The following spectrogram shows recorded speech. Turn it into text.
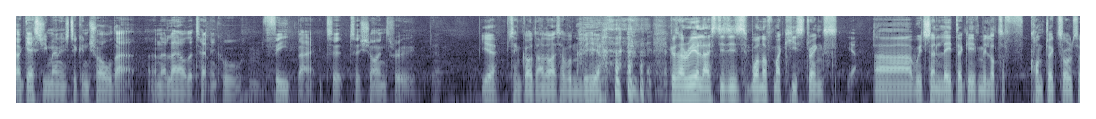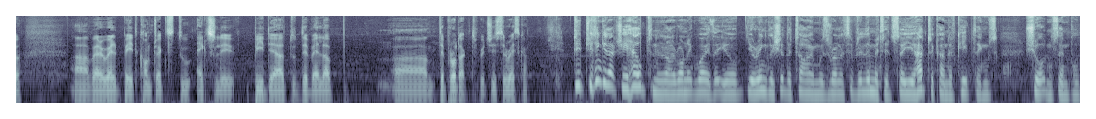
I guess you managed to control that and allow the technical feedback to, to shine through. Yeah, thank God. Otherwise, I wouldn't be here. Because I realized this is one of my key strengths, Yeah. Uh, which then later gave me lots of contracts also, uh, very well paid contracts to actually be there to develop uh, the product, which is the race car. Did do you think it actually helped in an ironic way that your your English at the time was relatively limited, so you had to kind of keep things short and simple?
